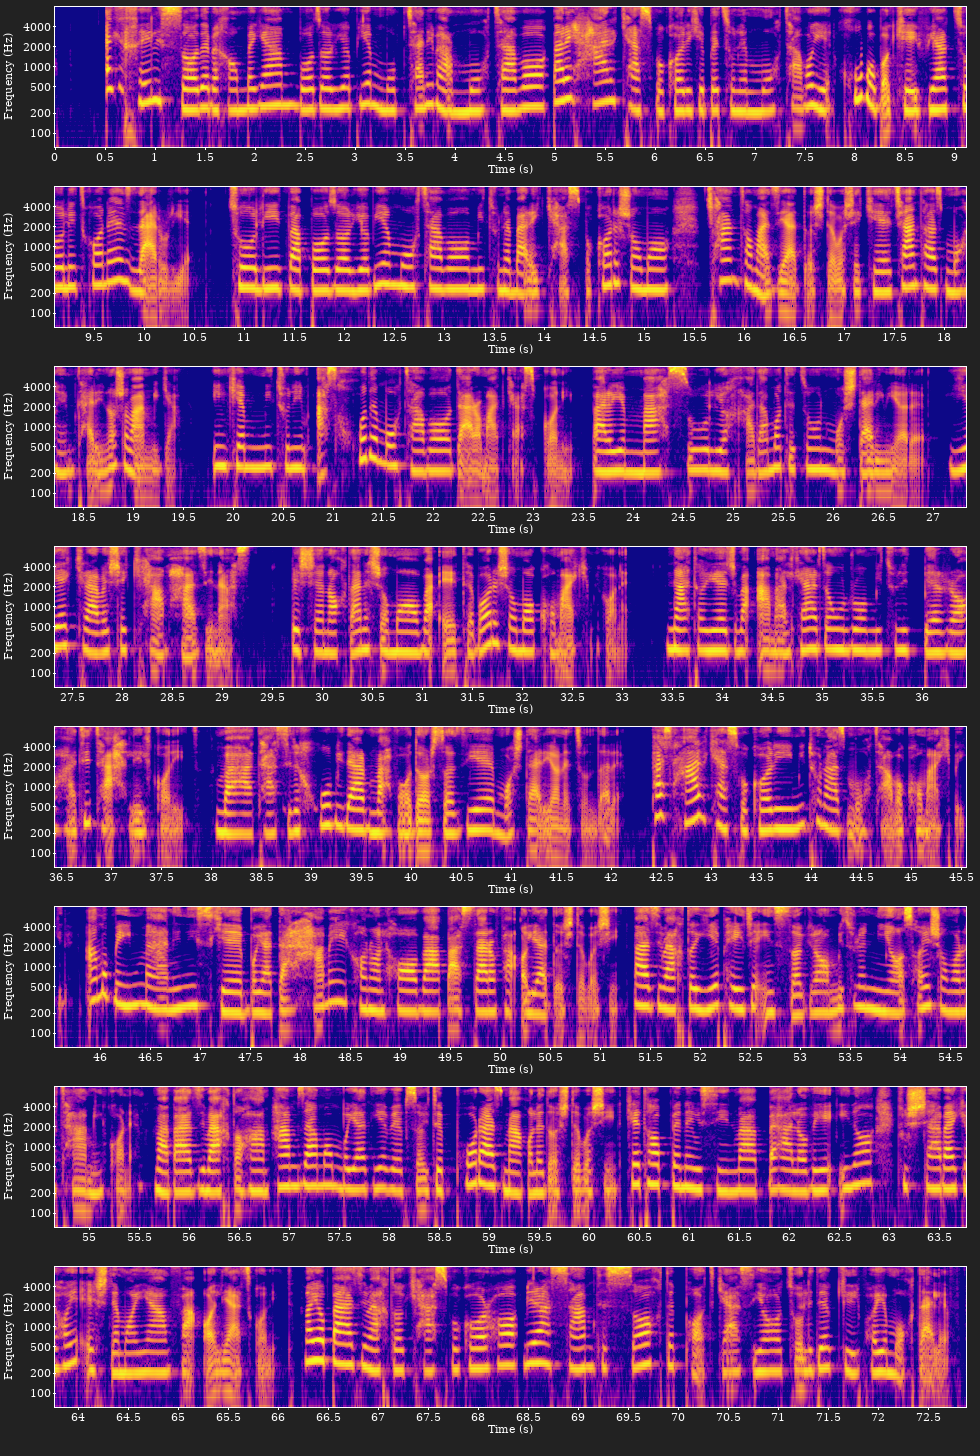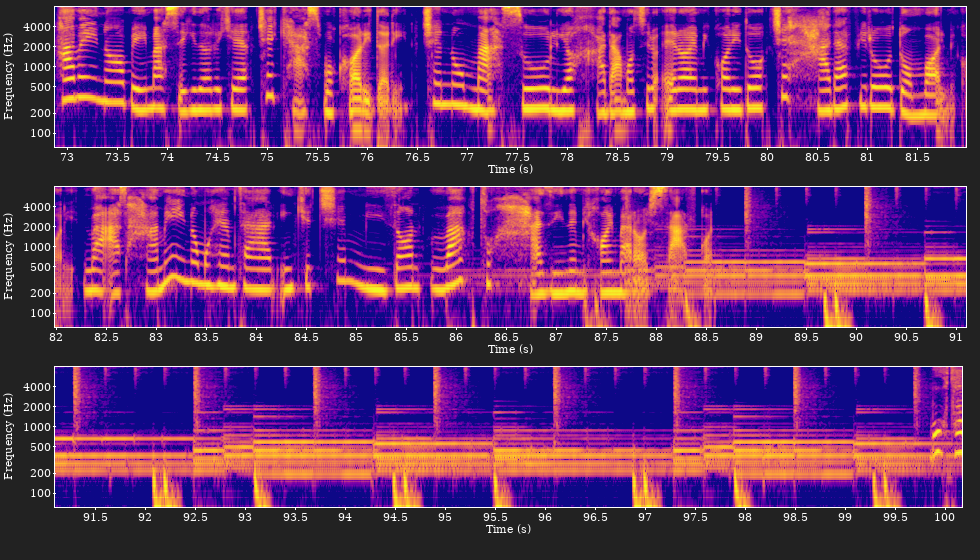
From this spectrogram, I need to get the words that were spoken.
اگه خیلی ساده بخوام بگم بازاریابی مبتنی بر محتوا برای هر کسب و کاری که بتونه محتوای خوب و با کیفیت تولید کنه ضروریه. تولید و بازاریابی محتوا می‌تونه برای کسب و کار شما چند تا مزیت داشته باشه که چند تا از مهمتریناشو من میگم. اینکه می‌تونیم از خود محتوا درآمد کسب کنیم. برای محصول یا خدماتتون مشتری میاره. یک روش کم هزینه است. به شناختن شما و اعتبار شما کمک می‌کنه. نتایج و عملکرد اون رو می‌تونید به راحتی تحلیل کنید و تاثیر خوبی در وفادارسازی مشتریانتون داره. پس هر کسب و کاری می‌تونه از محتوا کمک بگیره. اما به این معنی نیست که باید در همه کانال ها و بستر و فعالیت داشته باشین. بعضی وقتا یه پیج اینستاگرام می‌تونه نیازهای شما رو تامین کنه و بعضی وقتا هم همزمان باید یه وبسایت پر از مقاله داشته باشین کتاب بنویسین و به علاوه اینا تو شبکه های اجتماعی هم فعالیت کنید و یا بعضی وقتا کسب و کارها میرن سمت ساخت پادکست یا تولید کلیپ های مختلف. همه اینا به این بستگی داره که چه کسب و کاری دارین چه نوع محصول یا خدماتی رو ارائه می‌کنید و چه هدفی رو دنبال می‌کنید. و از همه اینا مهمتر اینکه چه میزان وقت و هزینه می‌خواین براش صرف کنید.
